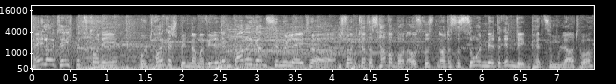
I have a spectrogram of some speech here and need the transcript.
Hey Leute, ich bin's Conny und heute spielen wir mal wieder den Bubblegum Simulator. Ich wollte gerade das Hoverboard ausrüsten, aber das ist so in mir drin wegen Pet Simulator.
